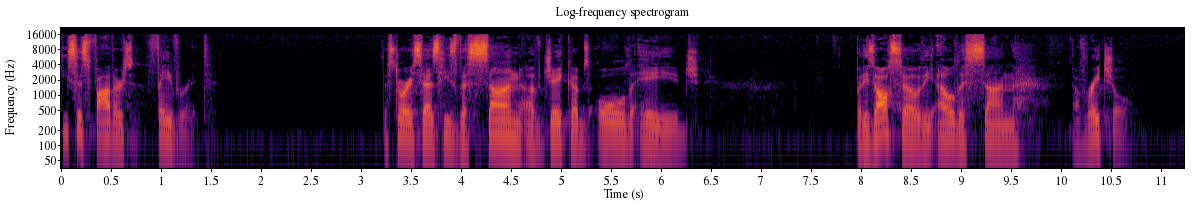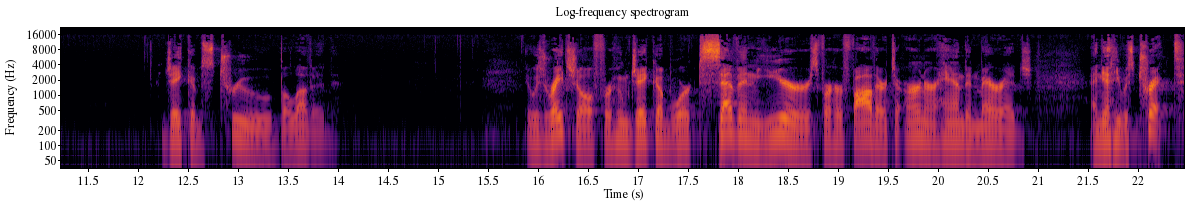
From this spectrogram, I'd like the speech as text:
He's his father's favorite. The story says he's the son of Jacob's old age, but he's also the eldest son of Rachel, Jacob's true beloved. It was Rachel for whom Jacob worked seven years for her father to earn her hand in marriage, and yet he was tricked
